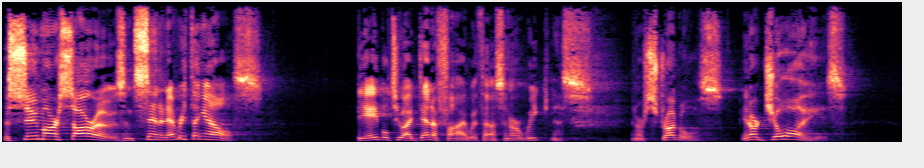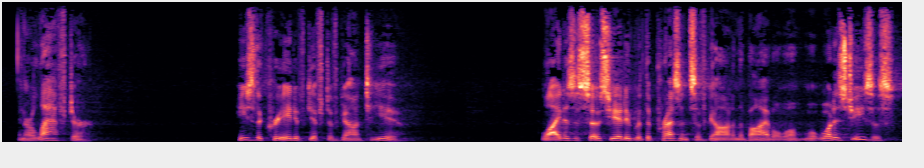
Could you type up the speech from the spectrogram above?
assume our sorrows and sin and everything else, be able to identify with us in our weakness, in our struggles, in our joys, in our laughter. He's the creative gift of God to you. Light is associated with the presence of God in the Bible. Well, what is Jesus?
